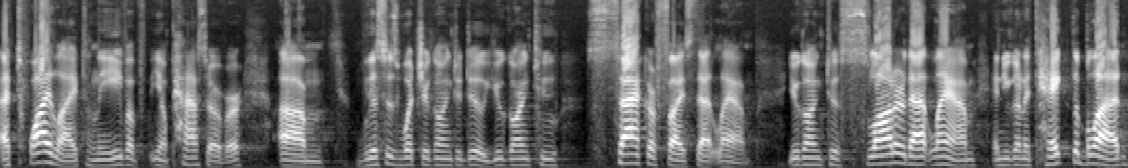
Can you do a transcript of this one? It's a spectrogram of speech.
at twilight, on the eve of you know, Passover, um, this is what you're going to do. You're going to sacrifice that lamb. You're going to slaughter that lamb, and you're going to take the blood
